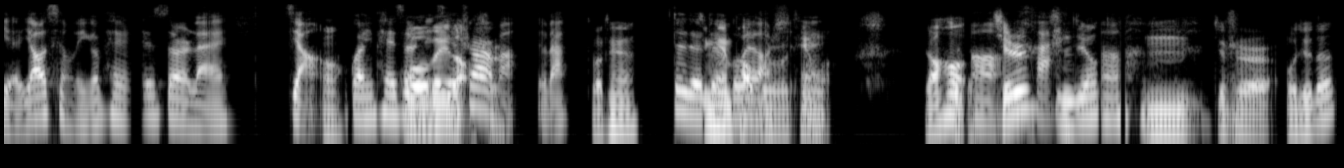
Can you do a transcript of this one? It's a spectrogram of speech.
也邀请了一个 pacer 来讲关于 pacer 那些事儿嘛，对吧？昨天，对对对，郭伟老师听了。然后其实进京，嗯，就是我觉得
